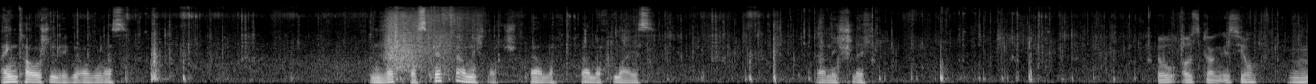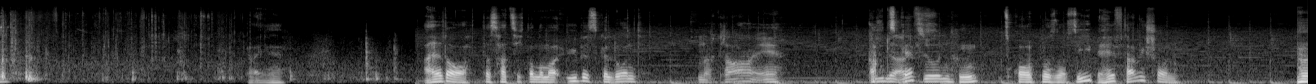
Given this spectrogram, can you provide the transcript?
eintauschen gegen irgendwas? Ein Elektrosket wäre nicht noch, wär noch, wär noch nice. Wäre nicht schlecht. Jo, Ausgang ist hier. Mhm. Geil. Alter, das hat sich doch nochmal übelst gelohnt. Na klar, ey. Coole. Aktion. Hm. Jetzt brauche ich bloß noch sieben. Hälfte habe ich schon.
